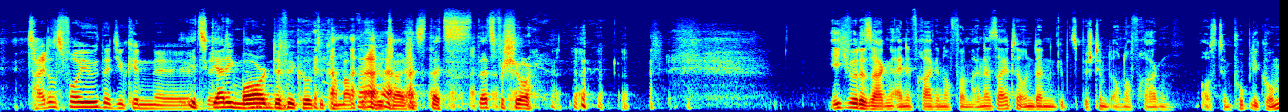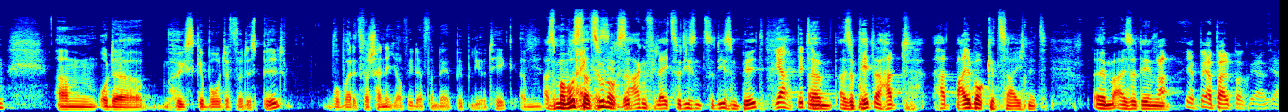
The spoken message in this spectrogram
titles for you that you can. Uh, it's getting more difficult to come up with new titles. That's that's for sure. Ich würde sagen, eine Frage noch von meiner Seite und dann gibt es bestimmt auch noch Fragen aus dem Publikum ähm, oder Höchstgebote für das Bild wobei das wahrscheinlich auch wieder von der Bibliothek. Ähm, also man muss dazu noch sagen, vielleicht zu diesem, zu diesem Bild. Ja, bitte. Ähm, also Peter hat, hat Balbock gezeichnet. Ähm, also den, ah, ja, Balbock, ja, ja,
